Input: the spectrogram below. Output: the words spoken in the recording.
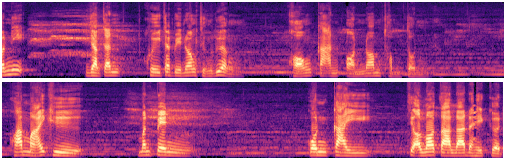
ันนี้อยากจะคุยกับพี่น้องถึงเรื่องของการอ่อนน้อมถ่อมตน ความหมายคือมันเป็นกลไกที่อัลลอฮฺตาลาได้ให้เกิด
